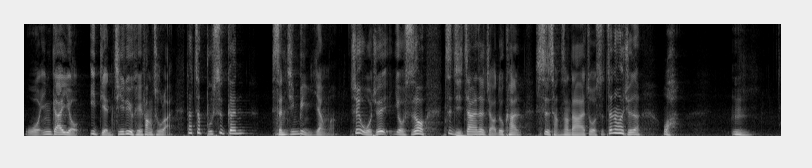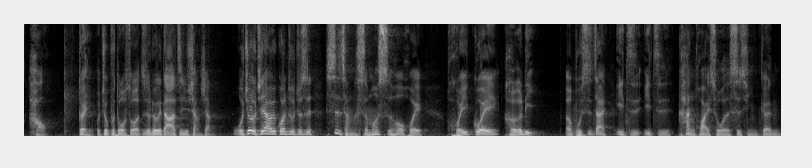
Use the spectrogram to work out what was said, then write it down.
我应该有一点几率可以放出来，那这不是跟神经病一样嘛？所以我觉得有时候自己站在这个角度看市场上大家做事，真的会觉得哇，嗯，好，对，我就不多说了，这就留给大家自己去想象。我觉得我接下来会关注就是市场什么时候会回归合理。而不是在一直一直看坏所有的事情，跟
